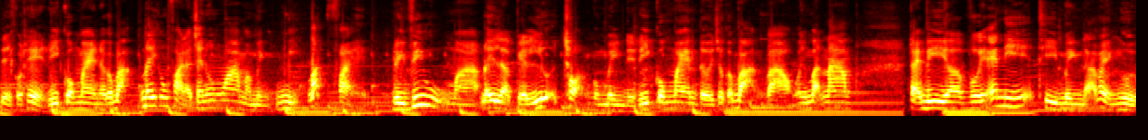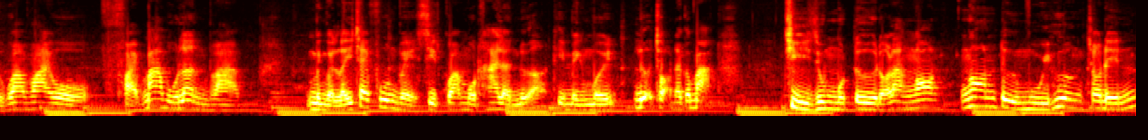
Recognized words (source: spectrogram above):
để có thể recommend cho các bạn. Đây không phải là chai nước hoa mà mình bị bắt phải review, mà đây là cái lựa chọn của mình để recommend tới cho các bạn vào những bạn nam. Tại vì ờ, với any thì mình đã phải ngửi qua Vial phải ba bốn lần và mình phải lấy chai full về xịt qua một hai lần nữa thì mình mới lựa chọn cho các bạn. Chỉ dùng một từ đó là ngon. Ngon từ mùi hương cho đến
